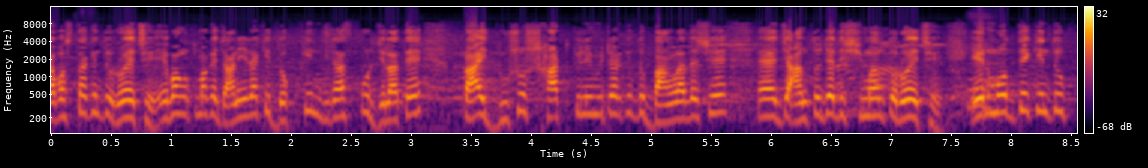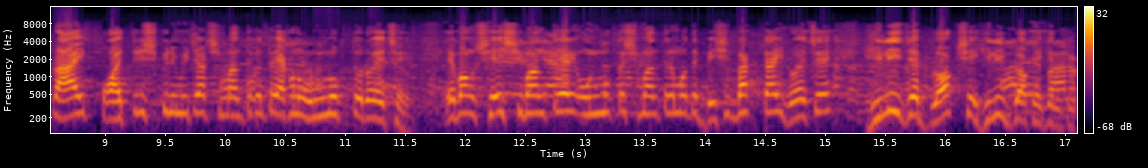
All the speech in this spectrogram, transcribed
ব্যবস্থা কিন্তু রয়েছে। এবং তোমাকে জানিয়ে রাখি, দক্ষিণ দিনাজপুর জেলাতে প্রায় দুশো ষাট কিলোমিটার কিন্তু বাংলাদেশে যে আন্তর্জাতিক সীমান্ত রয়েছে, এর মধ্যে কিন্তু প্রায় পঁয়ত্রিশ কিলোমিটার সীমান্ত কিন্তু এখনও উন্মুক্ত রয়েছে। এবং সেই সীমান্তের, উন্মুক্ত সীমান্তের মধ্যে বেশিরভাগটাই রয়েছে হিলি যে ব্লক, সেই হিলি ব্লকে কিন্তু।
